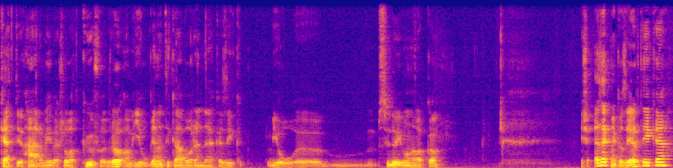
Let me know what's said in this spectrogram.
2-3 éves lovat külföldről, ami jó genetikával rendelkezik, jó ö, szülői vonalakkal. És ezeknek az értéke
